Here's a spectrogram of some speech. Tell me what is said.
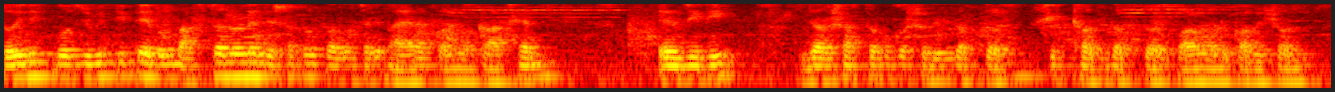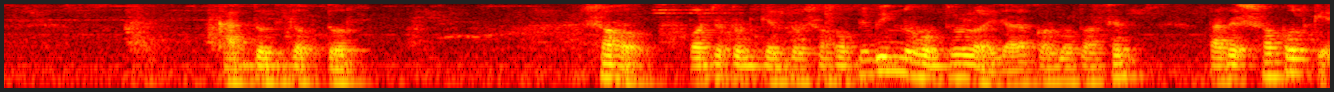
দৈনিক মজুরিভিত্তিতে এবং মাস্টার রোলে যে সকল কর্মচারী ভাইয়েরা কর্মরত আছেন এলজিডি, জনস্বাস্থ্য প্রকৌশল অধিদপ্তর শিক্ষা অধিদপ্তর, পরমাণু কমিশন, খাদ্য অধিদপ্তর সহ পর্যটন কেন্দ্র সহ বিভিন্ন মন্ত্রণালয়ে যারা কর্মরত আছেন, তাদের সকলকে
